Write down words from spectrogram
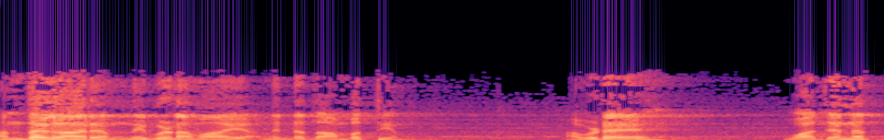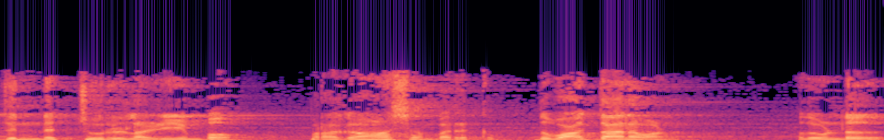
അന്ധകാരം നിബിഡമായ നിന്റെ ദാമ്പത്യം. അവിടെ വചനത്തിന്റെ ചുരുളഴിയുമ്പോ പ്രകാശം പരക്കും. ഇത് വാഗ്ദാനമാണ്. അതുകൊണ്ട്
